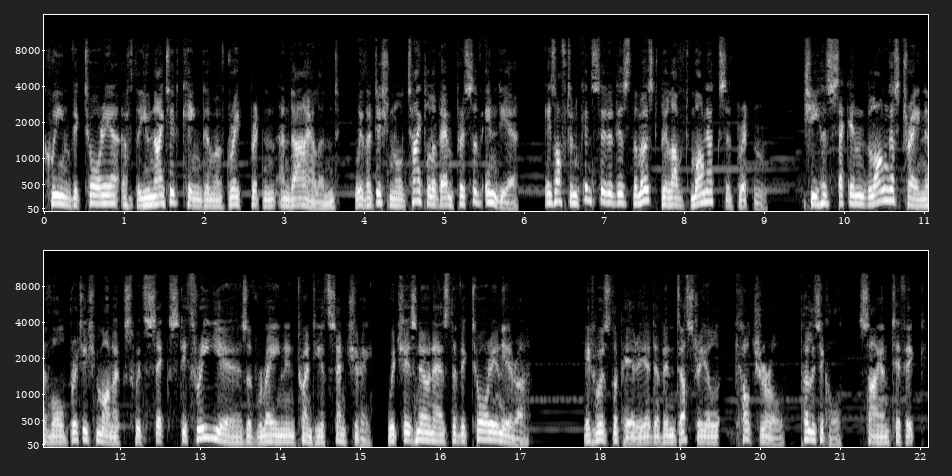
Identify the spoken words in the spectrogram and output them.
Queen Victoria of the United Kingdom of Great Britain and Ireland, with additional title of Empress of India, is often considered as the most beloved monarchs of Britain. She has second longest reign of all British monarchs with 63 years of reign in 20th century, which is known as the Victorian era. It was the period of industrial, cultural, political, scientific,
